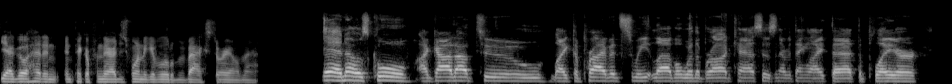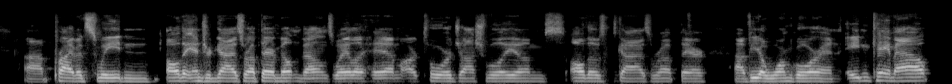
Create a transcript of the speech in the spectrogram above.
yeah, go ahead and, and pick up from there. I just wanted to give a little bit of backstory on that. Yeah, no, it was cool. I got up to like the private suite level where the broadcast is and everything like that. The player uh, private suite, and all the injured guys were up there. Milton Valenzuela, him, Artur, Josh Williams, all those guys were up there. Uh, Vito Wormgoor and Aidan came out.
